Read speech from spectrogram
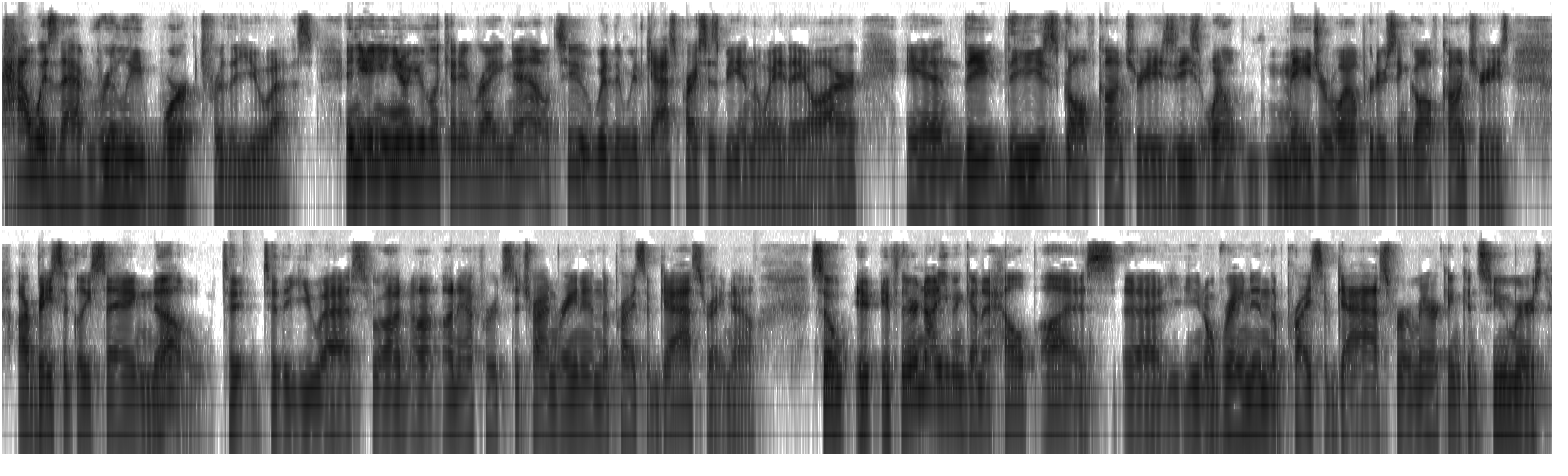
how has that really worked for the U.S.? And, and, you know, you look at it right now too, with with gas prices being the way they are, and the these Gulf countries, these oil major oil producing Gulf countries, are basically saying no to to the U.S. on on efforts to try and rein in the price of gas right now. So if, if they're not even going to help us, uh, you know, rein in the price of gas for American consumers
